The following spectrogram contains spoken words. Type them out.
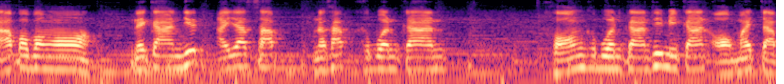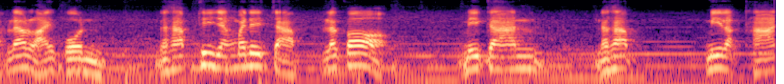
ขาปปงในการยึดอายัดทรัพย์นะครับขบวนการของขบวนการที่มีการออกหมายจับแล้วหลายคน นะครับที่ยังไม่ได้จับแล้วก็มีการนะครับมีหลักฐาน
